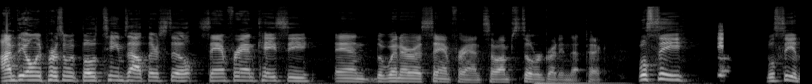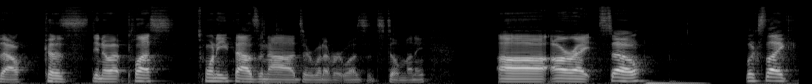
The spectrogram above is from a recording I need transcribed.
I'm the only person with both teams out there still. San Fran, KC, and the winner is San Fran, so I'm still regretting that pick. We'll see. We'll see though, because you know at plus twenty thousand odds or whatever it was, it's still money. Uh, all right, so looks like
